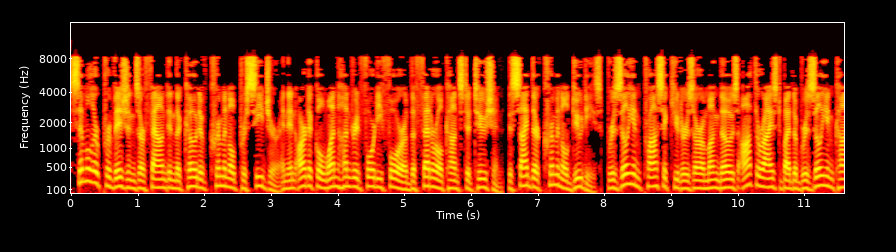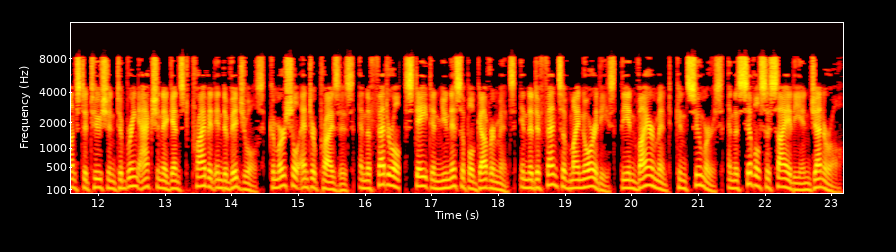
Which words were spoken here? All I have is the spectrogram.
Similar provisions are found in the Code of Criminal Procedure and in Article 144 of the Federal Constitution. Beside their criminal duties, Brazilian prosecutors are among those authorized by the Brazilian Constitution to bring action against private individuals, commercial enterprises, and the federal, state, and municipal governments, in the defense of minorities, the environment, consumers, and the civil society in general.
